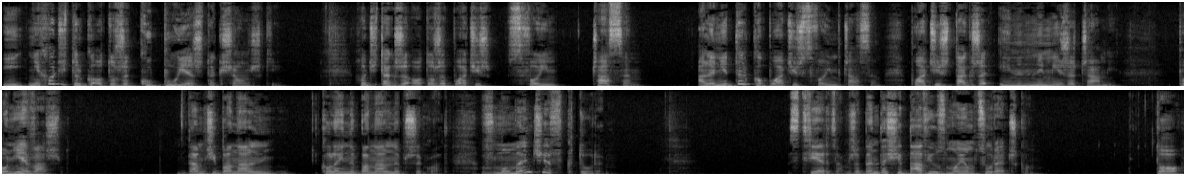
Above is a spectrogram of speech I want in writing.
I nie chodzi tylko o to, że kupujesz te książki. Chodzi także o to, że płacisz swoim czasem. Ale nie tylko płacisz swoim czasem, płacisz także innymi rzeczami. Ponieważ, dam Ci banalny, kolejny banalny przykład. W momencie, w którym stwierdzam, że będę się bawił z moją córeczką, to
